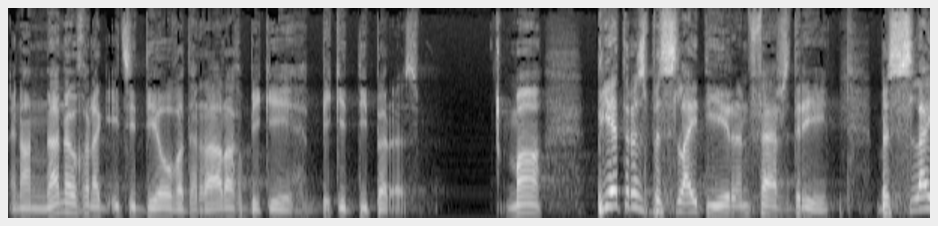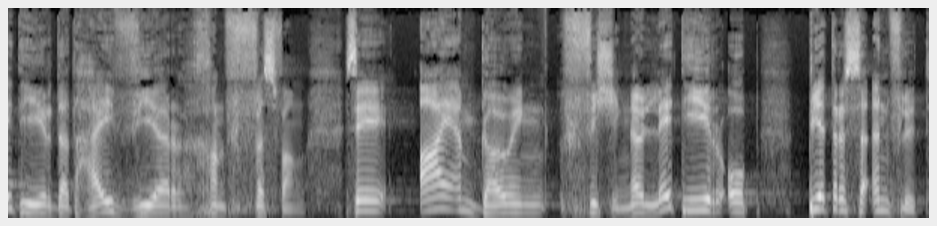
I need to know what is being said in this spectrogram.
en dan nou-nou gaan ek ietsie deel wat regtig bietjie bietjie dieper is. Maar Petrus besluit hier in vers 3, besluit hier dat hy weer gaan visvang. Sê I am going fishing. Nou let hier op Petrus se invloed.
